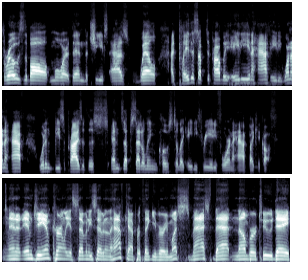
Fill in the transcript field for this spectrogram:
throws the ball more than the Chiefs as well. I'd play this up to probably 80 and a half, 81 and a half. Wouldn't be surprised if this ends up settling close to like 83, 84 and a half by kickoff. And at MGM, currently a 77 and a half capper. Thank you very much. Smash that number today.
